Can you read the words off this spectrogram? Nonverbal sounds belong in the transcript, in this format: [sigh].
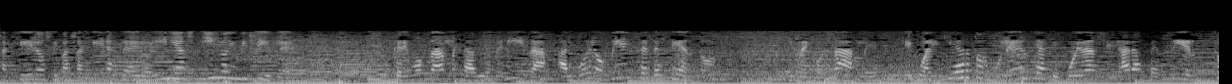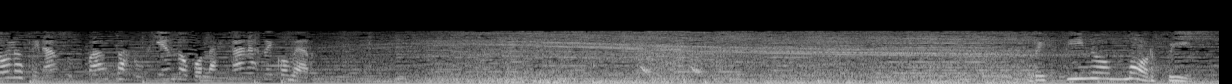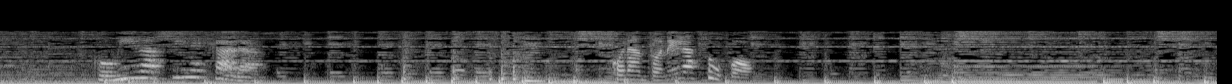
pasajeros y pasajeras de aerolíneas Hilo Invisible. Queremos darles la bienvenida al vuelo 1700 y recordarles que cualquier turbulencia que puedan llegar a sentir solo serán sus panzas rugiendo por las ganas de comer. Destino Morphy. Comida sin escala. Con Antonella Supo.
